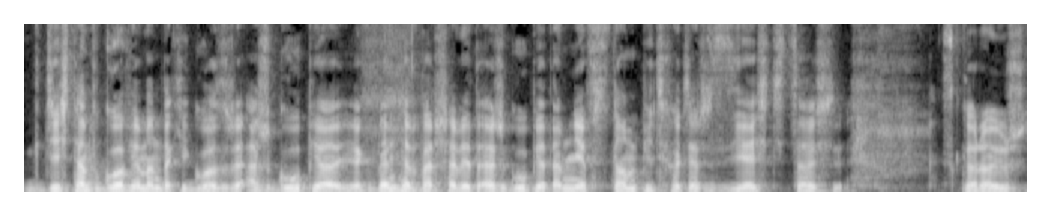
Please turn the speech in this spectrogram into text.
gdzieś tam w głowie mam taki głos, że aż głupio, jak będę w Warszawie, to aż głupio tam nie wstąpić, chociaż zjeść coś skoro już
